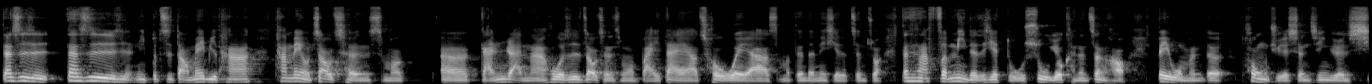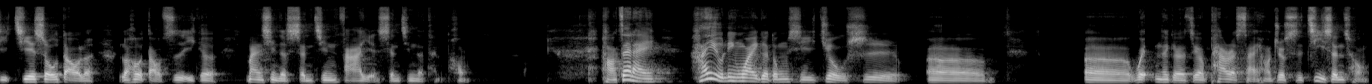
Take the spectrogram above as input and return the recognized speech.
但是但是你不知道，maybe 它它没有造成什么呃感染啊，或者是造成什么白带啊、臭味啊什么等等那些的症状，但是它分泌的这些毒素有可能正好被我们的痛觉神经元吸接收到了，然后导致一个。慢性的神经发炎、神经的疼痛。好，再来还有另外一个东西，就是呃呃，为那个叫 parasite 哈，就是寄生虫。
